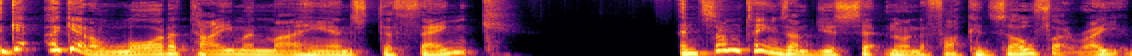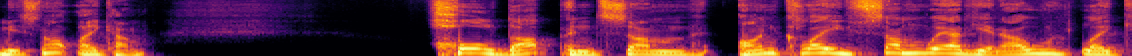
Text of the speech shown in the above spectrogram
I get I get a lot of time in my hands to think. And sometimes I'm just sitting on the fucking sofa, right? I mean, it's not like I'm holed up in some enclave somewhere, you know, like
